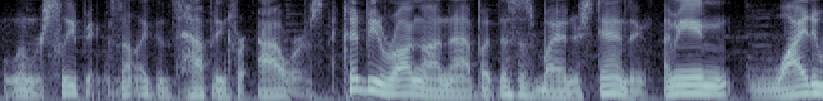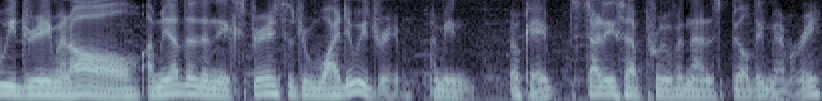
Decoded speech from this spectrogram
when we're sleeping. It's not like it's happening for hours. I could be wrong on that, but this is my understanding. I mean, why do we dream at all? I mean, other than the experience of dream, why do we dream? I mean, okay, studies have proven that it's building memory.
